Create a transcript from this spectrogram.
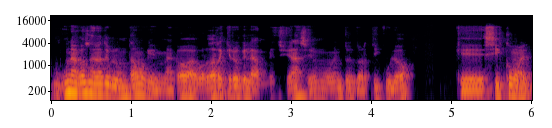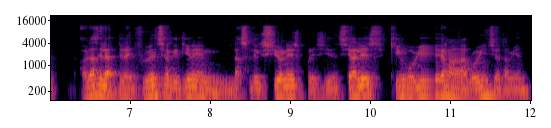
Una cosa que no te preguntamos, que me acabo de acordar, creo que la mencionaste en un momento en tu artículo, que sí como hablas de la, influencia que tienen las elecciones presidenciales, quién gobierna la provincia también.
